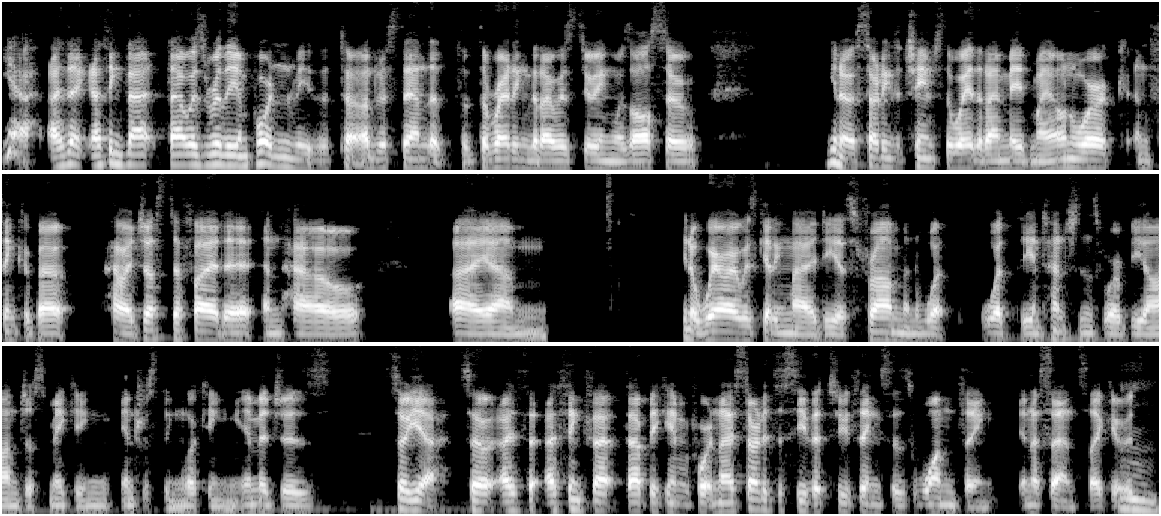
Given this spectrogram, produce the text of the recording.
yeah, I think I think that that was really important to me that, to understand that, that the writing that I was doing was also, you know, starting to change the way that I made my own work and think about how I justified it and how I, um, you know, where I was getting my ideas from and what what the intentions were beyond just making interesting looking images. So yeah, so I th- I think that that became important. I started to see the two things as one thing in a sense. Like it was Mm.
